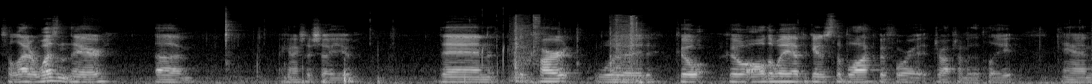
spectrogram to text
if the ladder wasn't there, um, I can actually show you, then the cart would go go all the way up against the block before it dropped onto the plate, and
